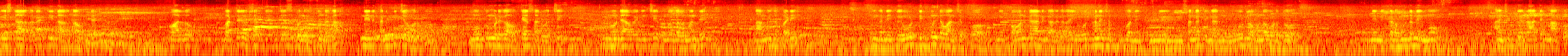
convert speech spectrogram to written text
టీ స్టాల్ కదా టీ తాగుతూ ఉంటే వాళ్ళు బర్త్డే విషయం చేసుకొని వస్తుండగా నేను కనిపించే వరకు మూకుమ్మడిగా ఒకేసారి వచ్చి నూట యాభై నుంచి రెండు వందల మంది నా మీద పడి ఇంకా నీకు ఎవరు దిక్కుంటావా అని చెప్పుకో నీకు పవన్ కళ్యాణ్ కాదు కదా ఎవరికైనా చెప్పుకో నీ సంగతి ఇంకా నువ్వు ఊర్లో ఉండకూడదు. నేను ఇక్కడ ఉండనేమో అని చెప్పి రాత్రి నాకు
